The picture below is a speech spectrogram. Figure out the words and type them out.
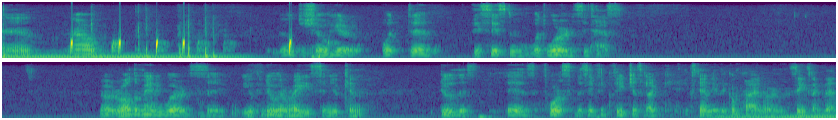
Uh, now I'm going to show here what uh, this system what words it has rather many words. Uh, you can do arrays and you can do this is for specific features like extending the compiler and things like that.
